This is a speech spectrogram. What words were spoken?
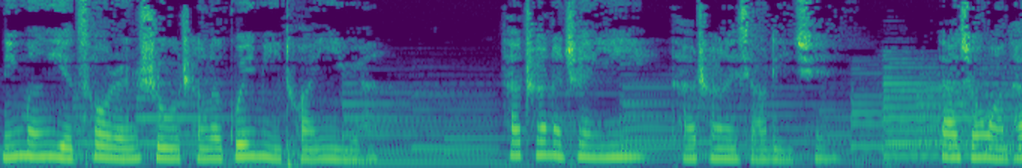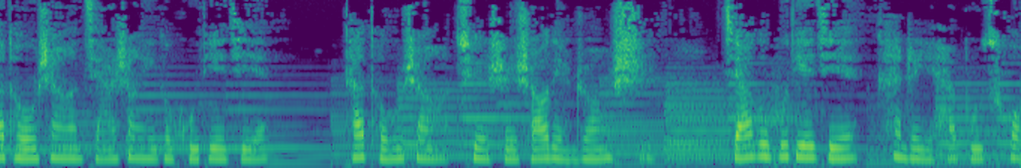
柠檬也凑人数成了闺蜜团一员。她穿了衬衣，他穿了小礼裙，大雄往她头上夹上一个蝴蝶结，她头上确实少点装饰，夹个蝴蝶结看着也还不错，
